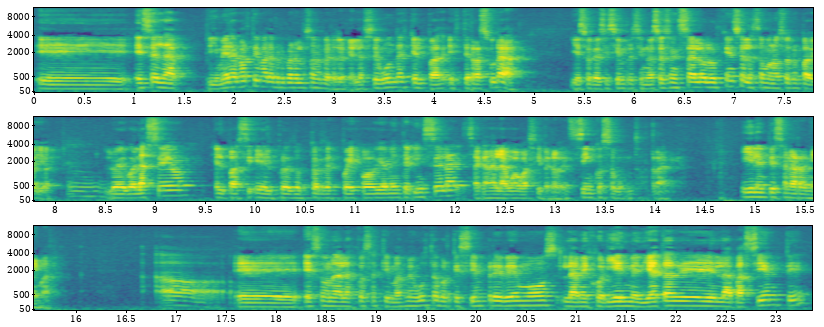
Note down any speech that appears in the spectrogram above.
Eh, esa es la primera parte para preparar la zona operatoria. La segunda es que el esté rasurada. Y eso casi siempre, si no se hace en sala o la urgencia, lo hacemos nosotros en pabellón. Mm, Luego el aseo, el, el doctor después obviamente pincela, sacan a la guagua así, pero en 5 segundos, rápido. Y le empiezan a reanimar. oh, Eh, es una de las cosas que más me gusta porque siempre vemos la mejoría inmediata de la paciente,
